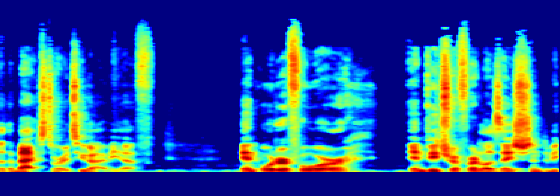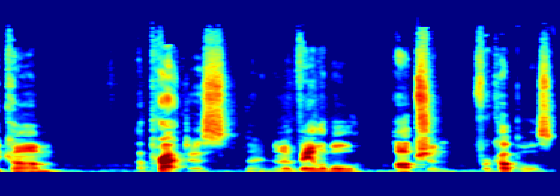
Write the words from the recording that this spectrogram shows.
the backstory to IVF. In order for in vitro fertilization to become a practice, an available option for couples,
